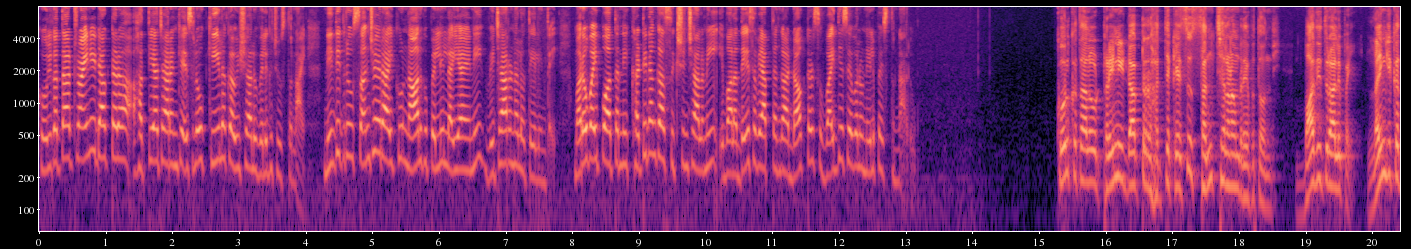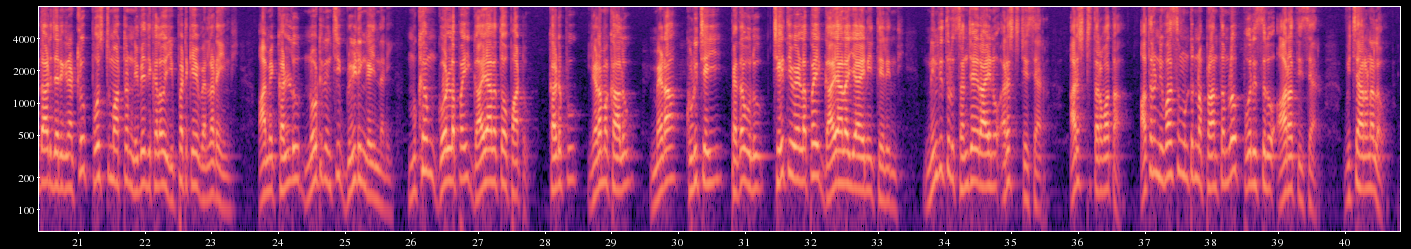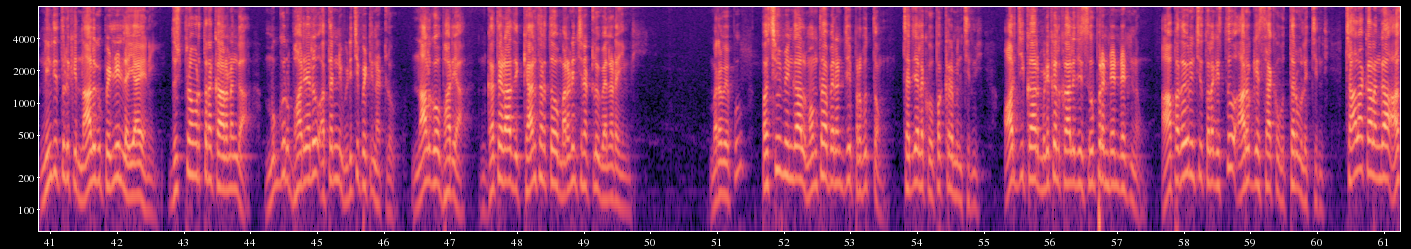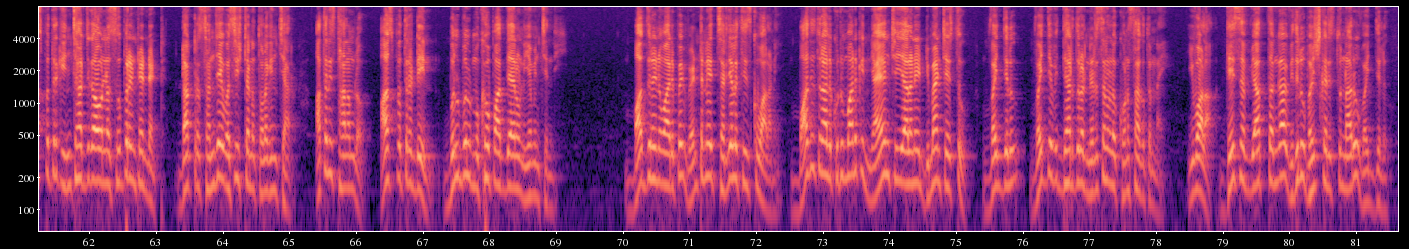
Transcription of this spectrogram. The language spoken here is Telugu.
కోల్కతా ట్రైనీ డాక్టర్ హత్యాచారం కేసులో కీలక విషయాలు వెలుగు చూస్తున్నాయి. నిందితుడు సంజయ్ రాయ్కు నాలుగు పెళ్ళిళ్ళయ్యాయని విచారణలో తేలింది. మరోవైపు అతన్ని కఠినంగా శిక్షించాలని ఇవాళ దేశవ్యాప్తంగా డాక్టర్స్ వైద్య సేవలు నిలిపేస్తున్నారు. కోల్కతాలో ట్రైనీ డాక్టర్ హత్య కేసు సంచలనం రేపుతోంది. బాధితురాలిపై లైంగిక దాడి జరిగినట్లు పోస్టుమార్టం నివేదికలో ఇప్పటికే వెల్లడైంది. ఆమె కళ్ళు నోటి నుంచి బ్లీడింగ్ అయిందని ముఖం గోళ్ళపై గాయాలతో పాటు కడుపు ఎడమకాలు మెడ కుడిచేయి పెదవులు చేతివేళ్ళపై గాయాలయ్యాయని తేలింది. నిందితుడు సంజయ్ రాయ్ను అరెస్ట్ చేశారు. అరెస్ట్ తర్వాత అతను నివాసం ఉంటున్న ప్రాంతంలో పోలీసులు ఆరా తీశారు. విచారణలో నిందితుడికి నాలుగు పెళ్ళిళ్ళయ్యాయని దుష్ప్రవర్తన కారణంగా ముగ్గురు భార్యలు అతన్ని విడిచిపెట్టినట్లు నాలుగో భార్య గతేడాది క్యాన్సర్తో మరణించినట్లు వెల్లడైంది. మరోవైపు పశ్చిమ బెంగాల్ మమతా బెనర్జీ ప్రభుత్వం చర్యలకు ఉపక్రమించింది. ఆర్జికార్ మెడికల్ కాలేజీ సూపరింటెండెంట్ను ఆ పదవి నుంచి తొలగిస్తూ ఆరోగ్య శాఖ ఉత్తర్వులిచ్చింది. చాలా కాలంగా ఆసుపత్రికి ఇన్ఛార్జిగా ఉన్న సూపరింటెండెంట్ డాక్టర్ సంజయ్ వశిష్ఠను తొలగించారు. అతని స్థానంలో ఆసుపత్రి డీన్ బుల్బుల్ ముఖోపాధ్యాయను నియమించింది. బాధ్యులైన వారిపై వెంటనే చర్యలు తీసుకోవాలని బాధితురాలి కుటుంబానికి న్యాయం చేయాలని డిమాండ్ చేస్తూ వైద్యులు వైద్య విద్యార్థుల నిరసనలు కొనసాగుతున్నాయి. ఇవాళ దేశవ్యాప్తంగా విధులు బహిష్కరిస్తున్నారు వైద్యులు.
